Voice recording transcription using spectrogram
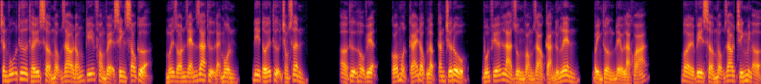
trần vũ thư thấy sở mộng giao đóng kỹ phòng vệ sinh sau cửa, mới rón rén ra thự đại môn, đi tới thự trong sân. Ở thự hậu viện, có một cái độc lập căn chứa đồ, bốn phía là dùng vòng rào cản đứng lên, bình thường đều là khóa. Bởi vì sở mộng giao chính mình ở,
